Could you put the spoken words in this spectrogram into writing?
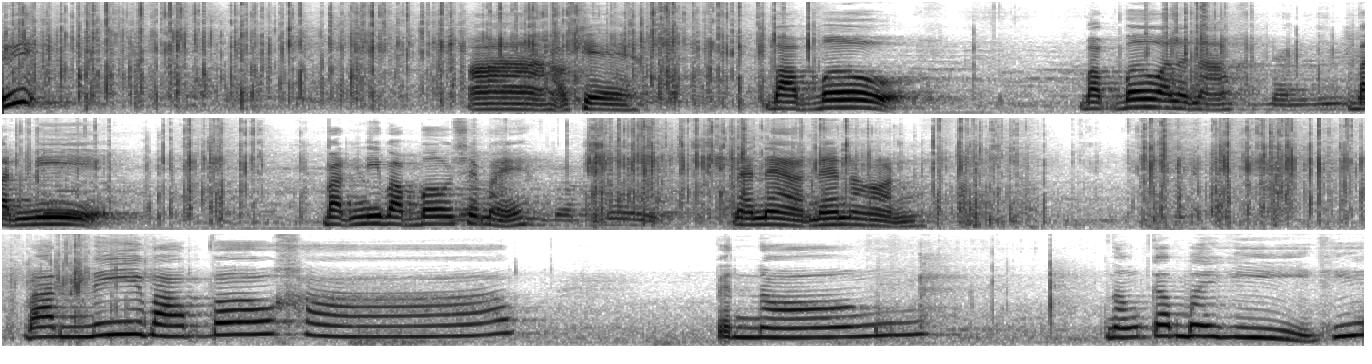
ฮ้ยอ่าโอเคบับเบิลบับเบิลอะไรนะ บันนี่ บันนี่บันนี่บับเบิลใช่ไหมบับเบิ้ลแน่แน่แน่นอน บันนี่บับเบิลครับ เป็นน้อง น้องกำมะหยี่ที่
